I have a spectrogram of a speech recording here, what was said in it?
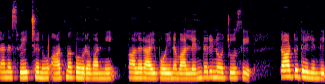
తన స్వేచ్ఛను ఆత్మగౌరవాన్ని కాలరాయిపోయిన వాళ్ళెందరినో చూసి రాటు తేలింది.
